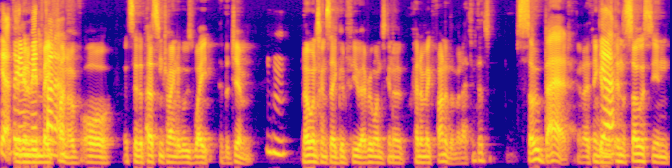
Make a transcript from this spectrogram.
Yeah, They're, they're, going gonna be made, fun, of. or let's say the person trying to lose weight at the gym. Mhm. No one's going to say good for you. Everyone's going to kind of make fun of them, and I think that's so bad. And I think in, the, in the Solacene,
